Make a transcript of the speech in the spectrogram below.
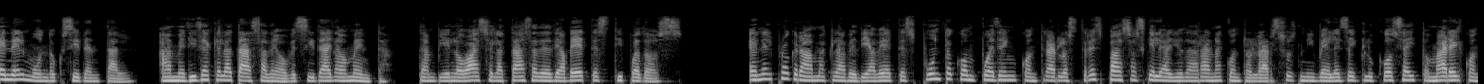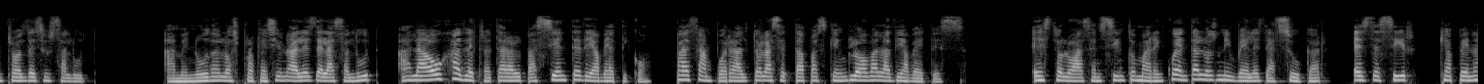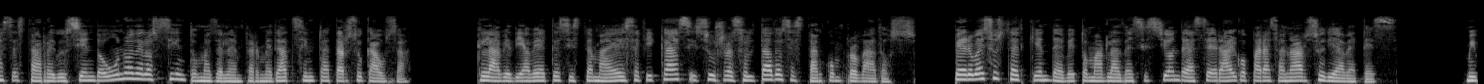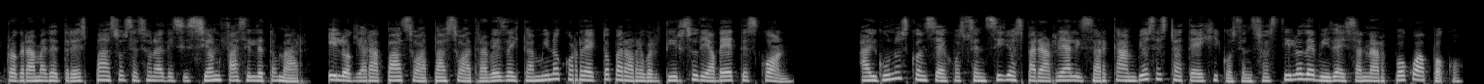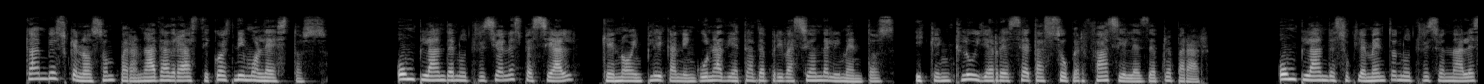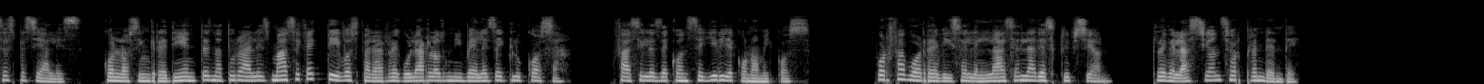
En el mundo occidental, a medida que la tasa de obesidad aumenta, también lo hace la tasa de diabetes tipo 2. En el programa clavediabetes.com puede encontrar los tres pasos que le ayudarán a controlar sus niveles de glucosa y tomar el control de su salud. A menudo los profesionales de la salud, a la hoja de tratar al paciente diabético, pasan por alto las etapas que engloba la diabetes. Esto lo hacen sin tomar en cuenta los niveles de azúcar, es decir, que apenas está reduciendo uno de los síntomas de la enfermedad sin tratar su causa. Clave Diabetes Sistema es eficaz y sus resultados están comprobados. Pero es usted quien debe tomar la decisión de hacer algo para sanar su diabetes. Mi programa de tres pasos es una decisión fácil de tomar, y lo guiará paso a paso a través del camino correcto para revertir su diabetes con algunos consejos sencillos para realizar cambios estratégicos en su estilo de vida y sanar poco a poco. Cambios que no son para nada drásticos ni molestos. Un plan de nutrición especial, que no implica ninguna dieta de privación de alimentos, y que incluye recetas súper fáciles de preparar. Un plan de suplementos nutricionales especiales, con los ingredientes naturales más efectivos para regular los niveles de glucosa. Fáciles de conseguir y económicos. Por favor revise el enlace en la descripción. Revelación sorprendente.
